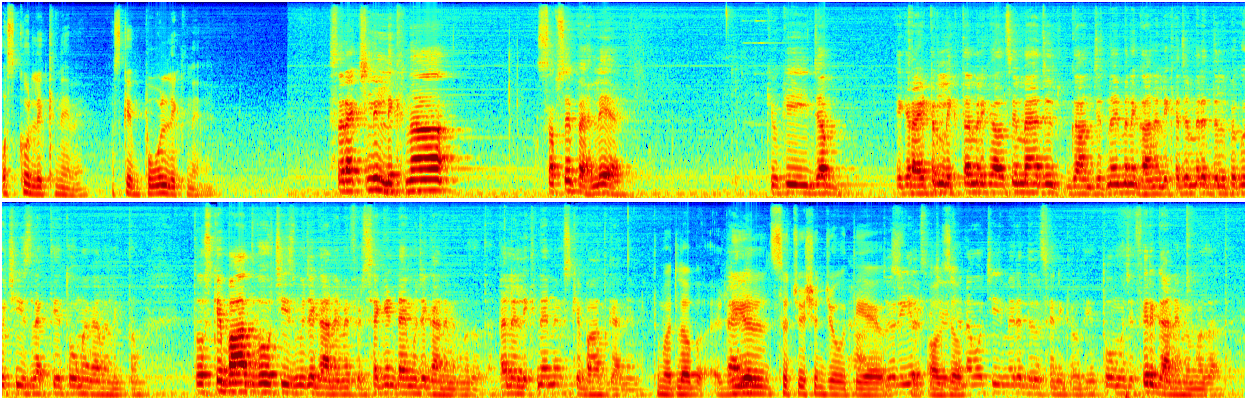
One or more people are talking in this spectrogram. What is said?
उसको लिखने में उसके बोल लिखने में? सर एक्चुअली लिखना सबसे पहले है क्योंकि जब एक राइटर लिखता है मेरे ख्याल से मैं जो गान जितने भी मैंने गाने लिखे जब मेरे दिल पे कोई चीज़ लगती है तो मैं गाना लिखता हूँ। तो उसके बाद वो चीज़ मुझे गाने में फिर सेकंड टाइम मुझे गाने में मज़ा आता है। पहले लिखने में उसके बाद गाने में। तो मतलब रियल सिचुएशन जो होती हाँ, है जो रियल सिचुएशन है वो चीज़ मेरे दिल से निकलती है तो मुझे फिर गाने में मज़ा आता है।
